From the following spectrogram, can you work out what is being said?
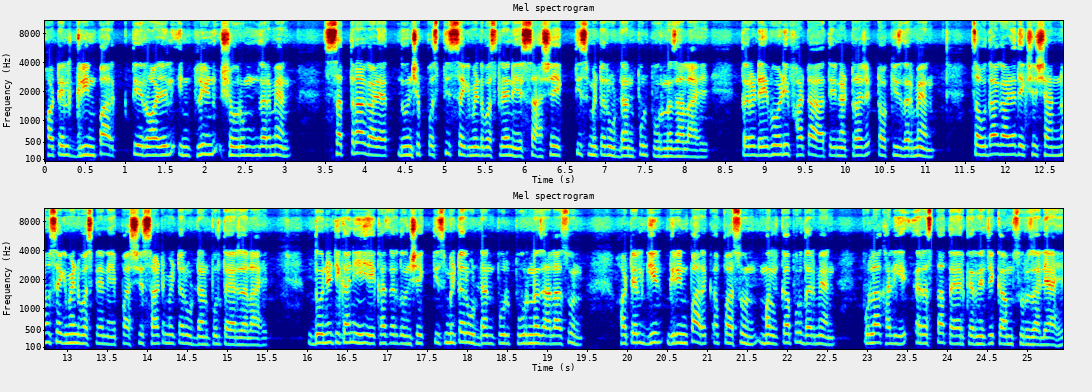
हॉटेल ग्रीन पार्क ते रॉयल इन्फ्लिंड शोरूम दरम्यान सतरा गाड्यात दोनशे पस्तीस सेगमेंट बसल्याने सहाशे एकतीस मीटर उड्डाणपूल पूर्ण झाला आहे. तर ढेबवाडी फाटा ते नटराज टॉकीज दरम्यान चौदा गाड्यात एकशे शहाण्णव सेगमेंट बसल्याने पाचशे साठ मीटर उड्डाणपूल तयार झाला आहे. दोन्ही ठिकाणी एक हजार दोनशे एकतीस मीटर उड्डाणपूल पूर्ण झाला असून हॉटेल गिर ग्रीन पार्कपासून मलकापूर दरम्यान पुलाखाली रस्ता तयार करण्याचे काम सुरू झाले आहे.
